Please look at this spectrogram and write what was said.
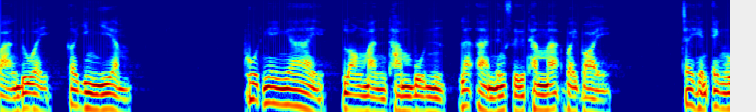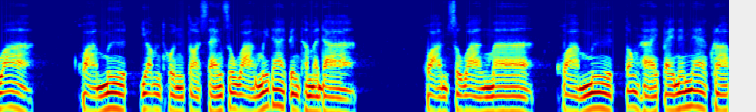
ว่างด้วย ก็ยิ่งเยี่ยม พูดง่ายๆ ลองหมั่นทำบุญและอ่านหนังสือธรรมะบ่อยๆ จะเห็นเองว่า ความมืดย่อมทนต่อแสงสว่างไม่ได้เป็นธรรมดา ความสว่างมา ความมืดต้องหายไปแน่ ๆ ครับ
